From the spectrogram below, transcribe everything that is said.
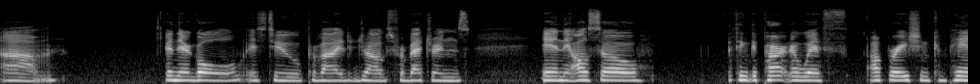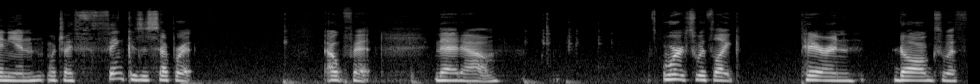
Um, and their goal is to provide jobs for veterans. And they also, I think they partner with Operation Companion, which I think is a separate outfit that um, works with like pairing dogs with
